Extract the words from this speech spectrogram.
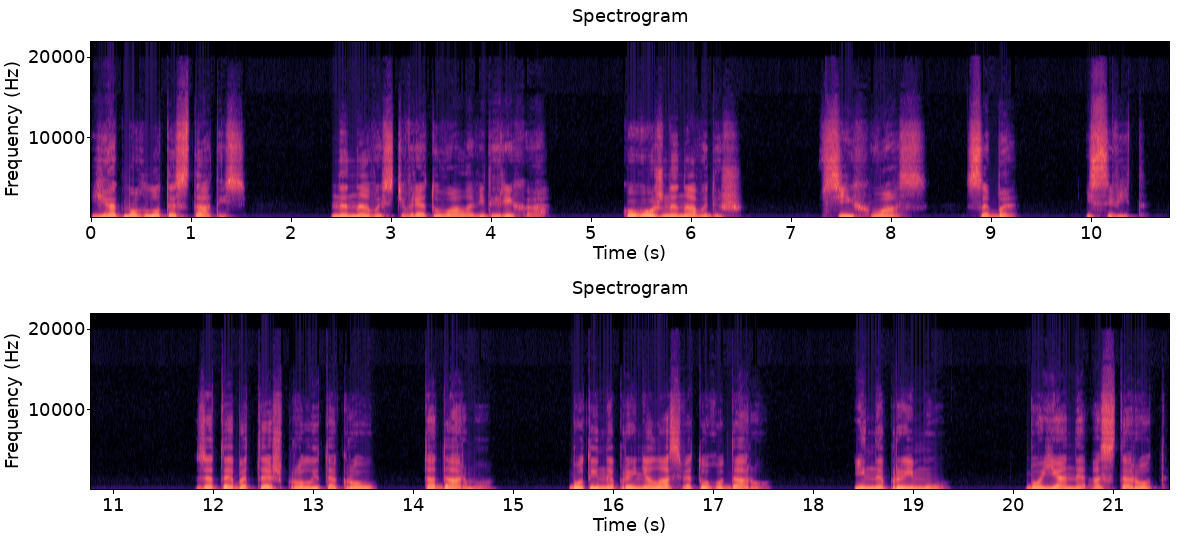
Як могло те статись? Ненависть врятувала від гріха. Кого ж ненавидиш? Всіх вас, себе і світ. За тебе теж пролита кров та дармо, бо ти не прийняла святого дару, і не прийму, бо я не Астарот,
